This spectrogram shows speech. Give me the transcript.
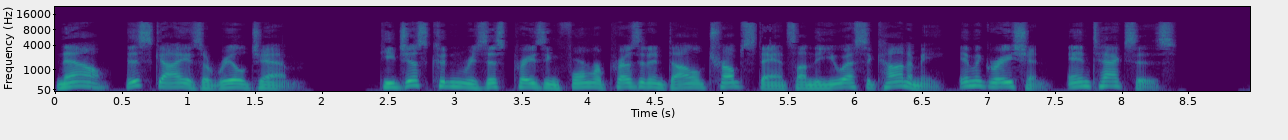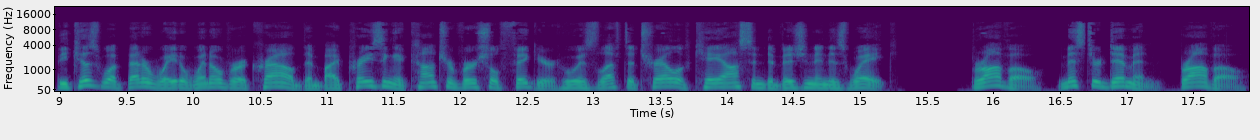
Now, this guy is a real gem. He just couldn't resist praising former President Donald Trump's stance on the U.S. economy, immigration, and taxes. Because what better way to win over a crowd than by praising a controversial figure who has left a trail of chaos and division in his wake? Bravo, Mr. Dimon, bravo.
